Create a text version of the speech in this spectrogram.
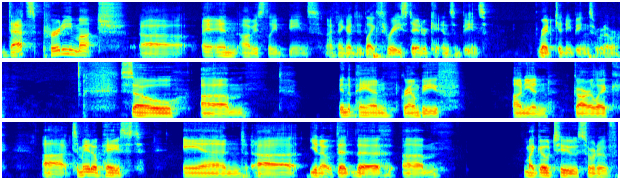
that's pretty much, uh, and, and obviously beans. I think I did like three standard cans of beans, red kidney beans or whatever. So um, in the pan, ground beef, onion, garlic, uh, tomato paste, and uh, you know the the um, my go-to sort of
